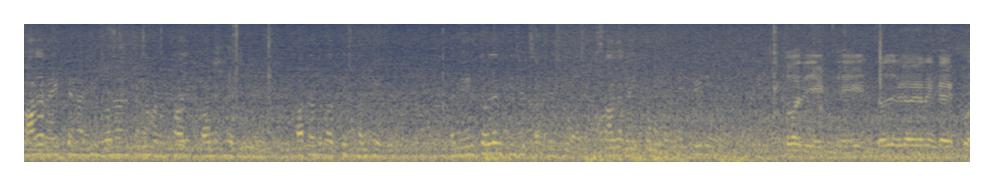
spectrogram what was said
సాగర్ రైట్ కన్నా గోదావరి కన్నా మనం ప్రాజెక్ట్ వర్క్ కంప్లీట్ అది ఎయిట్ థౌసండ్ ఫీజెస్ సక్సెస్ సాగర్ రైట్ కన్నా అది ఎయిట్ థౌసండ్ కాదు ఇంకా ఎక్కువ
